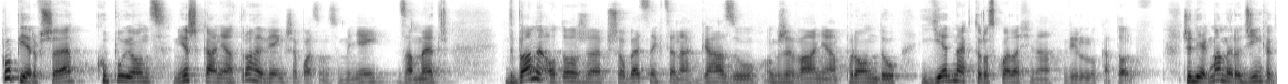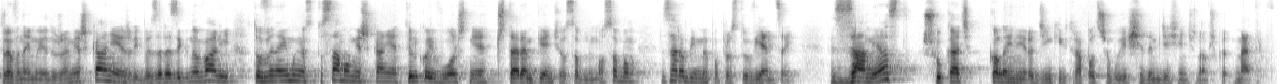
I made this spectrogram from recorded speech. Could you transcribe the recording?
Po pierwsze, kupując mieszkania trochę większe, płacąc mniej za metr, Dbamy o to, że przy obecnych cenach gazu, ogrzewania, prądu, jednak to rozkłada się na wielu lokatorów. Czyli jak mamy rodzinkę, która wynajmuje duże mieszkanie, jeżeli by zrezygnowali, to wynajmując to samo mieszkanie tylko i wyłącznie 4-5 osobnym osobom, zarobimy po prostu więcej zamiast szukać kolejnej rodzinki, która potrzebuje 70 na przykład metrów.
